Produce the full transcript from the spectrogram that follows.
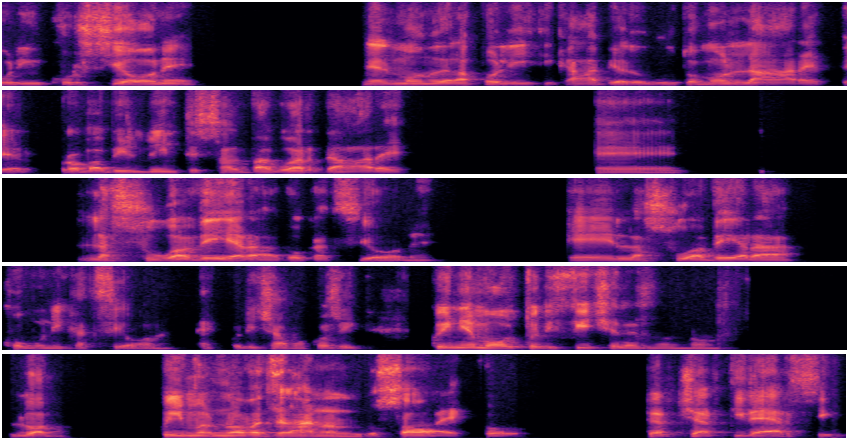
un'incursione nel mondo della politica, abbia dovuto mollare per probabilmente salvaguardare eh, la sua vera vocazione e la sua vera comunicazione, ecco, diciamo così. Quindi è molto difficile, non, non, lo, qui in Nuova Zelanda non lo so, ecco, per certi versi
